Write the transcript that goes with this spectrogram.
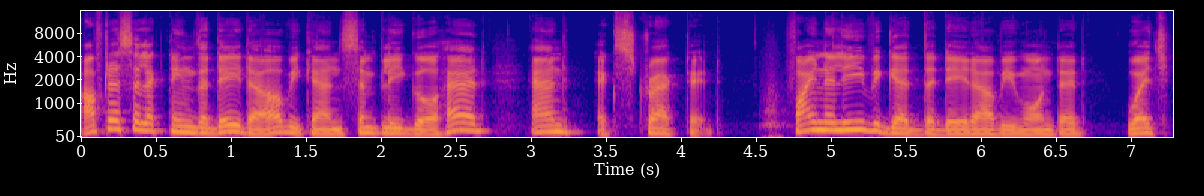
After selecting the data, we can simply go ahead and extract it. Finally, we get the data we wanted, which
